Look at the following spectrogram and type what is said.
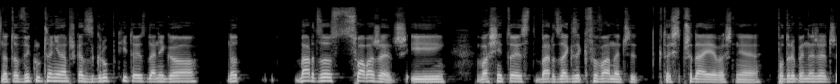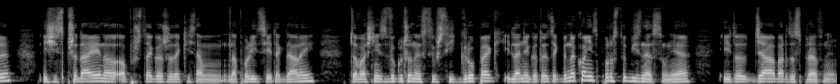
no to wykluczenie na przykład z grupki to jest dla niego no, bardzo słaba rzecz i właśnie to jest bardzo egzekwowane, czy ktoś sprzedaje właśnie podrobione rzeczy. Jeśli sprzedaje, no oprócz tego, że jakiś tam na policję i tak dalej, to właśnie jest wykluczony z tych wszystkich grupek i dla niego to jest jakby no koniec po prostu biznesu, nie? I to działa bardzo sprawnie.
